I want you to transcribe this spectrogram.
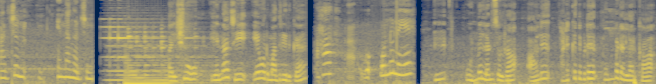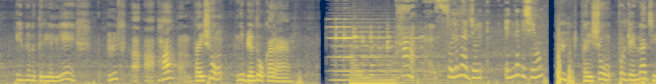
அர்ஜுன் இந்தாங்க அர்ஜுன். வைஷு என்னாச்சு? ஏன் ஒரு மாதிரி இருக்க? ஒன்றும் இல்லையே. ம், ஒண்ணும் இல்லைன்னு சொல்றா. ஆளு வழக்கத்தை விட ரொம்ப டல்லா இருக்கா? என்னன்னு தெரியலையே. ம், ஆ, வைஷு நீ இப்படி வந்து உட்கார. ஆ சொல்லுங்கள் அர்ஜுன். என்ன விஷயம்? வைஷு உனக்கு என்னாச்சு?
